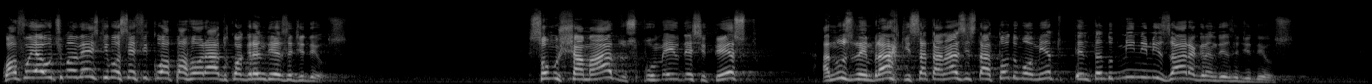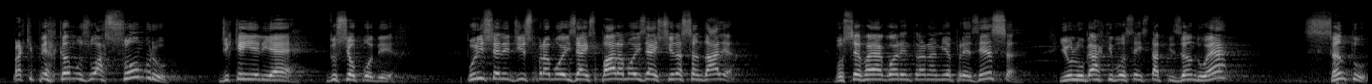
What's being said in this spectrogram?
Qual foi a última vez que você ficou apavorado com a grandeza de Deus? Somos chamados, por meio desse texto, a nos lembrar que Satanás está a todo momento tentando minimizar a grandeza de Deus, para que percamos o assombro de quem Ele é do seu poder. Por isso ele diz para Moisés: Para Moisés, tira a sandália. Você vai agora entrar na minha presença, e o lugar que você está pisando é santo.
